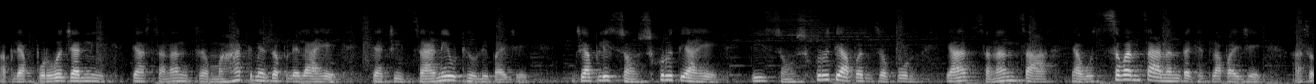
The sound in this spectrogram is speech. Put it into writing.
आपल्या पूर्वजांनी त्या सणांचं महात्म्य जपलेलं आहे त्याची जाणीव ठेवली पाहिजे. जी आपली संस्कृती आहे ती संस्कृती आपण जपून या सणांचा या उत्सवांचा आनंद घेतला पाहिजे. असं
